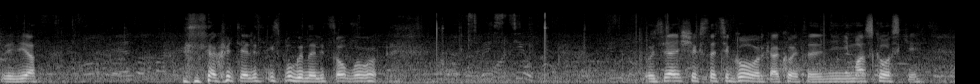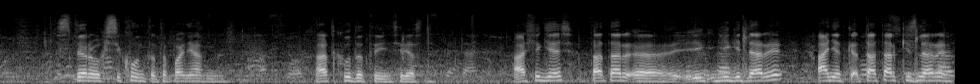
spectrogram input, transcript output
Привет. Какое у тебя испуганное лицо было. У тебя еще, кстати, говор какой-то, не, не московский. С первых секунд это понятно. Откуда ты, интересно? Офигеть. Татар, э, и- Гитляры? А, нет, татар Кизляры.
